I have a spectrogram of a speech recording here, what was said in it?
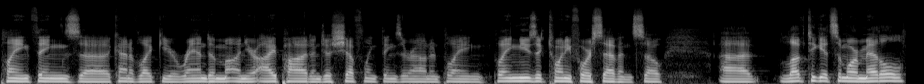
playing things uh, kind of like you're random on your iPod and just shuffling things around and playing playing music 24/7. So uh, love to get some more metal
